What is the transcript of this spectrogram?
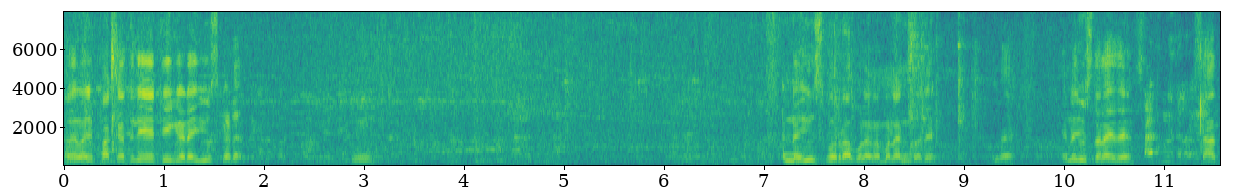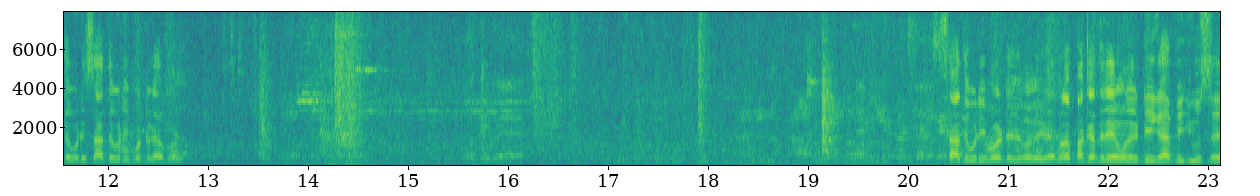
அதே மாதிரி பக்கத்துலேயே டீ கடை ஜூஸ் கடை. ம். என்ன ஜூஸ் போடுறா போல நம்ம நண்பர். இந்த என்ன ஜூஸ் தரா இது? சாத்துக்குடி சாத்துக்குடி போட்டிருக்கா போல. சாத்துக்குடி போட்டு இது பண்ணிருக்கு அப்புறம் பக்கத்துலேயே உங்களுக்கு டீ காஃபி ஜூஸு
